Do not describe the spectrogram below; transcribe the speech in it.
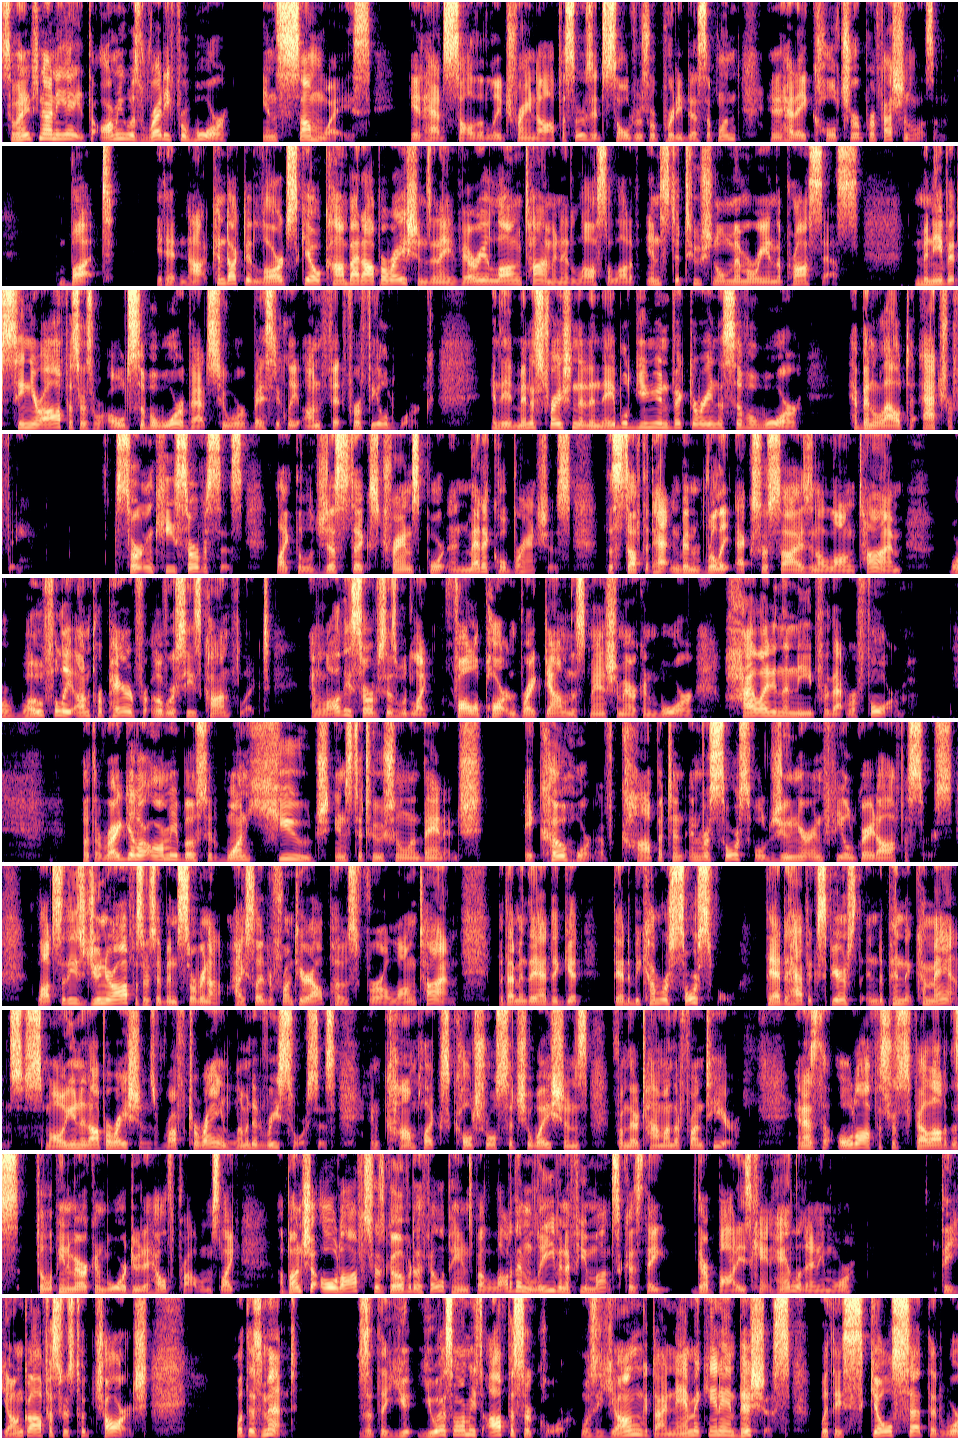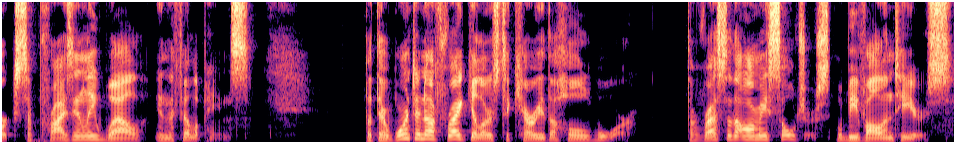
So in 1898, the Army was ready for war in some ways. It had solidly trained officers, its soldiers were pretty disciplined, and it had a culture of professionalism. But it had not conducted large scale combat operations in a very long time and had lost a lot of institutional memory in the process. Many of its senior officers were old Civil War vets who were basically unfit for field work, and the administration that enabled Union victory in the Civil War had been allowed to atrophy. Certain key services, like the logistics, transport, and medical branches, the stuff that hadn't been really exercised in a long time, were woefully unprepared for overseas conflict. And a lot of these services would like fall apart and break down in the Spanish American War, highlighting the need for that reform. But the regular army boasted one huge institutional advantage a cohort of competent and resourceful junior and field grade officers. Lots of these junior officers had been serving on isolated frontier outposts for a long time, but that meant they had to get they had to become resourceful. They had to have experience with independent commands, small unit operations, rough terrain, limited resources, and complex cultural situations from their time on the frontier. And as the old officers fell out of the Philippine American War due to health problems, like a bunch of old officers go over to the Philippines, but a lot of them leave in a few months because they their bodies can't handle it anymore. The young officers took charge. What this meant was that the U- U.S. Army's officer corps was young, dynamic, and ambitious, with a skill set that worked surprisingly well in the Philippines. But there weren't enough regulars to carry the whole war. The rest of the Army's soldiers would be volunteers.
